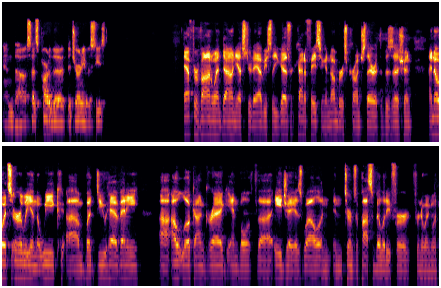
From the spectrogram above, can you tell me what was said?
and uh, so that's part of the the journey of a season after Von went down yesterday, obviously you guys were kind of facing a numbers crunch there at the position. I know it's early in the week, um, but do you have any uh, outlook on Greg and both uh, AJ as well, in, in terms of possibility for for New England?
